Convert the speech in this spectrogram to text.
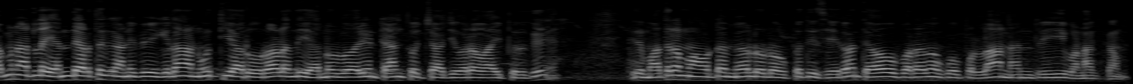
தமிழ்நாட்டில் எந்த இடத்துக்கு அனுப்பி வைக்கலாம்? நூற்றி அறுபது ரூபாலேருந்து இரநூறுபா வரையும் டிரான்ஸ்போர்ட் சார்ஜ் வர வாய்ப்பு இருக்குது இது மதுரை மாவட்டம் மேலூரில் உற்பத்தி செய்கிறோம். தேவைப்படுறவங்க கூப்பிடலாம். நன்றி வணக்கம்.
